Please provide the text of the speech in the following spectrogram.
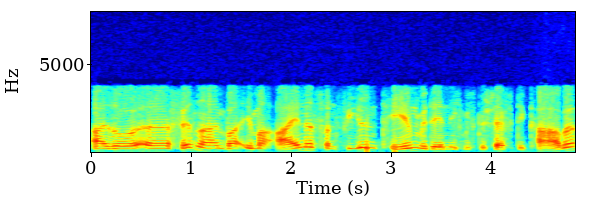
Also äh, Fessenheim war immer eines von vielen Themen, mit denen ich mich beschäftigt habe.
